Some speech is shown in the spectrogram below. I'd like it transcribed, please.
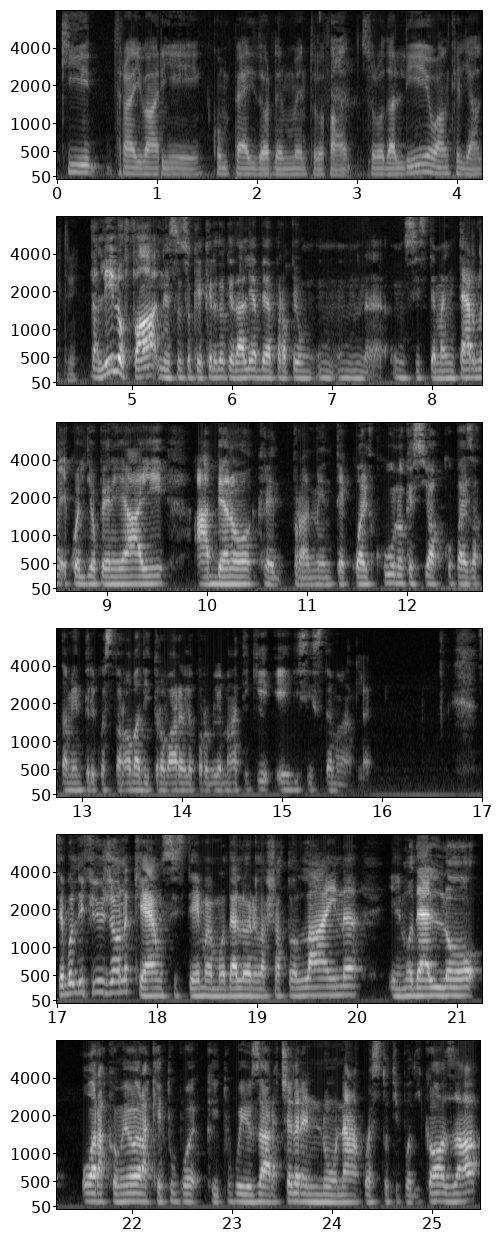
Chi tra i vari competitor del momento lo fa? Solo da lì o anche gli altri? Da lì lo fa, nel senso che credo che da lì abbia proprio un, un, un sistema interno e quelli di OpenAI abbiano cred- probabilmente qualcuno che si occupa esattamente di questa roba, di trovare le problematiche e di sistemarle. Stable Diffusion, che è un sistema, un modello rilasciato online, il modello ora come ora che tu, puoi, che tu puoi usare, accedere, non ha questo tipo di cosa.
